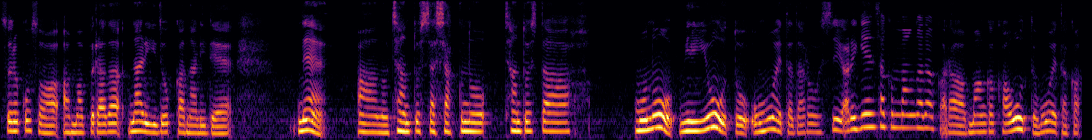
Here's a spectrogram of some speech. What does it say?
それこそアマプラなりどっかなりでねあのちゃんとした尺のちゃんとしたものを見ようと思えただろうしあれ原作漫画だから漫画買おうって思えたか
